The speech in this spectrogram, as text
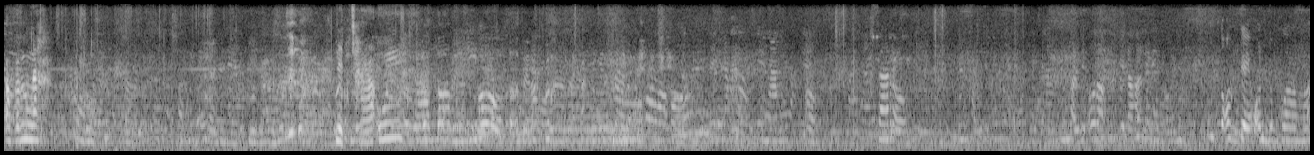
เอาแป๊บนึงนะเน็ตช้า อุ้ย Tonte on the mama.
